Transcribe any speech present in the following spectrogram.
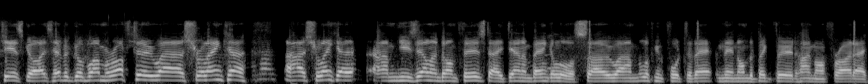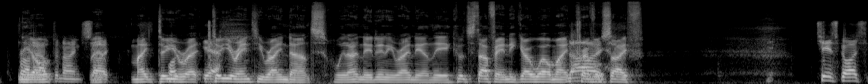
Cheers, guys. Have a good one. We're off to uh, Sri Lanka, uh, Sri Lanka, um, New Zealand on Thursday down in Bangalore. So um, looking forward to that. And then on the Big Bird home on Friday, Friday yeah, afternoon. So, mate, mate do your yeah. do your anti rain dance. We don't need any rain down there. Good stuff, Andy. Go well, mate. No. Travel safe. Cheers, guys.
